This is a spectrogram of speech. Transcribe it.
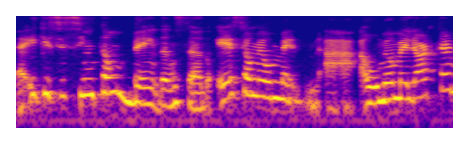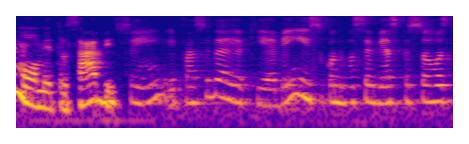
né, e que se sintam bem dançando. Esse é o meu, a, o meu melhor termômetro, sabe? Sim, eu faço ideia que é bem isso, quando você vê as pessoas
